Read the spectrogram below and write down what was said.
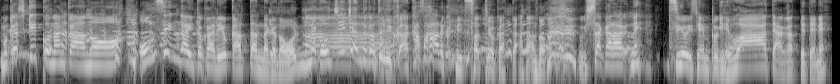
昔結構なんかあの温泉街とかでよくあったんだけど俺なんかおじいちゃんとかとよくあ笠原くんに伝わってよかった。あの下からね強い扇風機でわーって上がっててね。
